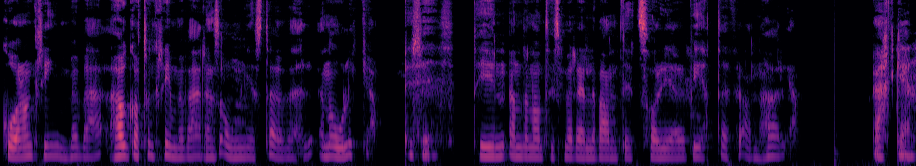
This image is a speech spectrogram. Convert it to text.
går omkring med, har gått omkring med världens ångest över en olycka. Precis. Det är ju ändå något som är relevant i ett sorgearbete för anhöriga. Verkligen.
